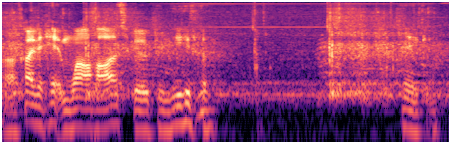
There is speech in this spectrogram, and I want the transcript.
Oh, I can't even hit him while hard scoping either. There you go.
